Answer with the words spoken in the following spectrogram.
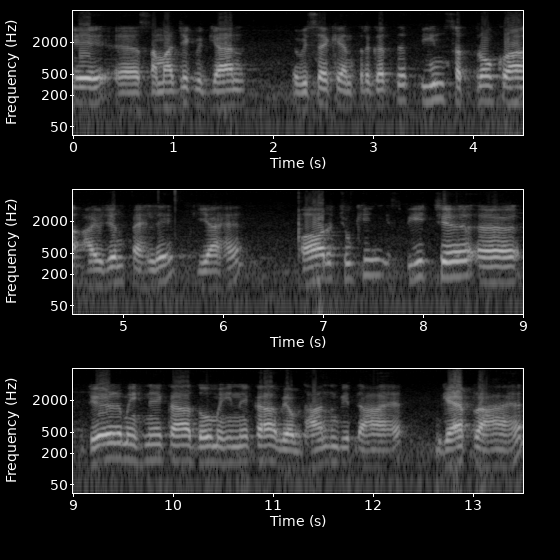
के सामाजिक विज्ञान विषय के अंतर्गत तीन सत्रों का आयोजन पहले किया है। और चूँकि इस बीच डेढ़ महीने का, दो महीने का व्यवधान भी रहा है गैप रहा है,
